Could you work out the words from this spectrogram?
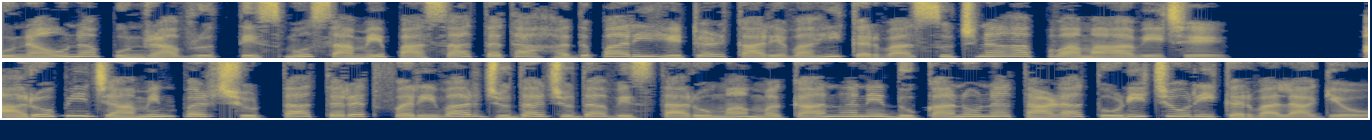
ગુનાઓના પુનરાવૃત્ત તિસ્મો સામે પાસા તથા હદપારી હેઠળ કાર્યવાહી કરવા સૂચના આપવામાં આવી છે. આરોપી જામીન પર છૂટતા તરત ફરીવાર જુદા જુદા વિસ્તારોમાં મકાન અને દુકાનોના તાળા તોડી ચોરી કરવા લાગ્યો.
